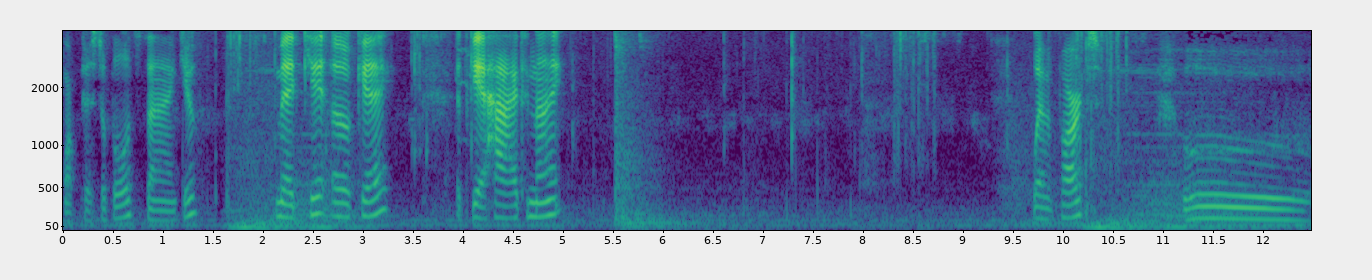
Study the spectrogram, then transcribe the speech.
More pistol bullets, thank you. Med kit, okay. Let's get high tonight. Weapon parts. Ooh.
